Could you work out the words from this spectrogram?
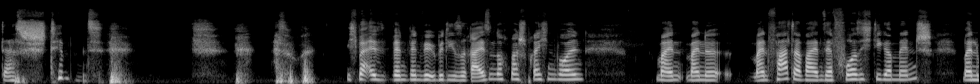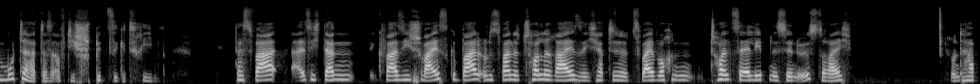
Das stimmt. Also, ich meine, wenn, wenn wir über diese Reisen nochmal sprechen wollen, mein, meine, mein Vater war ein sehr vorsichtiger Mensch, meine Mutter hat das auf die Spitze getrieben. Das war, als ich dann quasi schweißgebadet und es war eine tolle Reise. Ich hatte zwei Wochen tollste Erlebnisse in Österreich und habe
